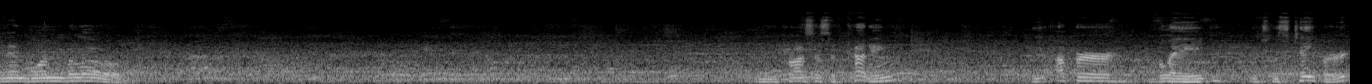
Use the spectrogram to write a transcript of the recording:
and one below. In the process of cutting, the upper blade, which was tapered,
